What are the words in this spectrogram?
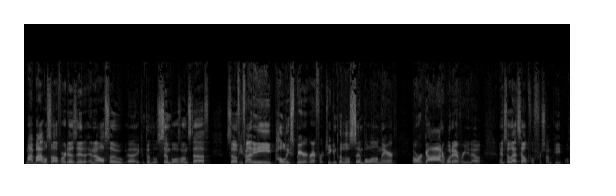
My Bible software does it, and it also uh, it can put little symbols on stuff. So if you find any Holy Spirit reference, you can put a little symbol on there, or God, or whatever, you know. And so that's helpful for some people.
